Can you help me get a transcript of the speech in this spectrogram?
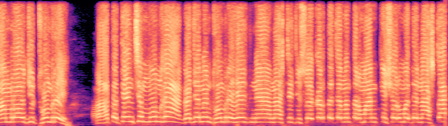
रामरावजी ठोंबरे. आता त्यांचे मुलगा गजानन ठोंबरे हे नाश्त्याची सोय करतात त्याच्यानंतर मानकेश्वर मध्ये नाश्ता.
